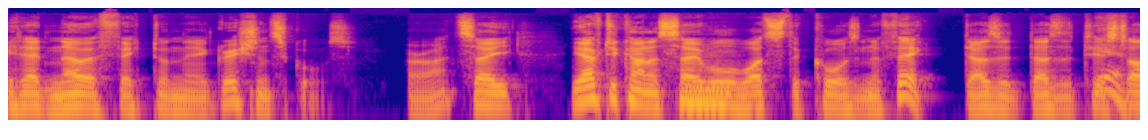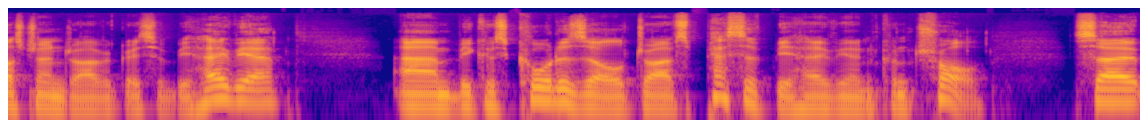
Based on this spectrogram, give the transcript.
it had no effect on their aggression scores. All right, so you have to kind of say, well, what's the cause and effect? Does it does the Yeah. testosterone drive aggressive behavior? um, because cortisol drives passive behavior and control. So, a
